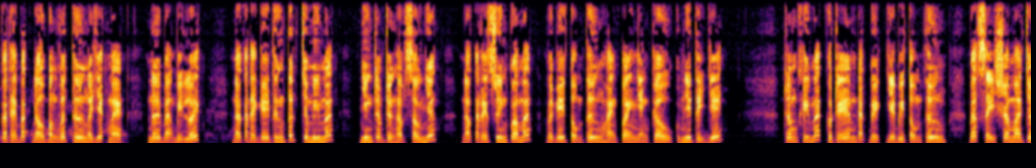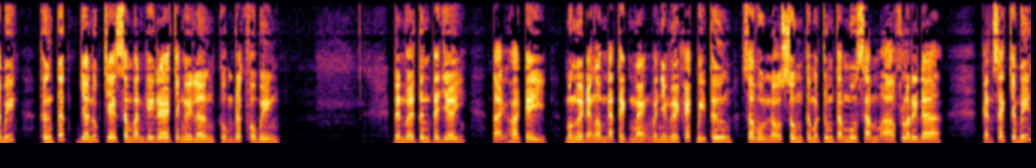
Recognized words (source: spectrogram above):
có thể bắt đầu bằng vết thương ở giác mạc, nơi bạn bị loét. Nó có thể gây thương tích cho mi mắt, nhưng trong trường hợp xấu nhất, nó có thể xuyên qua mắt và gây tổn thương hoàn toàn nhãn cầu cũng như thị giác. Trong khi mắt của trẻ em đặc biệt dễ bị tổn thương, bác sĩ Sharma cho biết thương tích do nút chơi sâm banh gây ra cho người lớn cũng rất phổ biến. Đến với tin thế giới, tại Hoa Kỳ, một người đàn ông đã thiệt mạng và nhiều người khác bị thương sau vụ nổ súng tại một trung tâm mua sắm ở Florida. Cảnh sát cho biết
